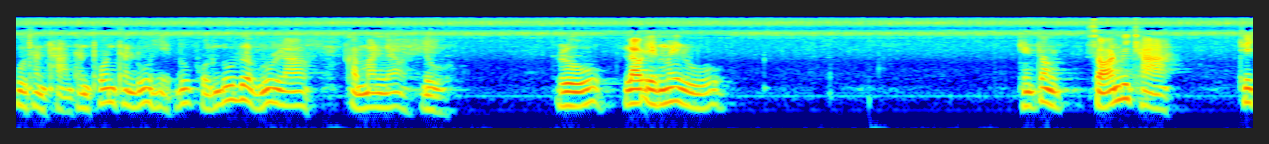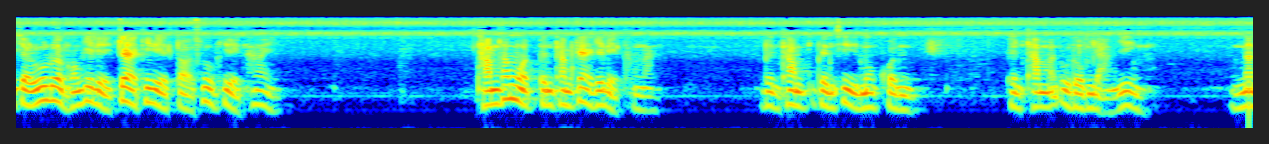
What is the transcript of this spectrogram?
ผู้ท่านผ่านท่านพ้นท่านรู้เหตุรู้ผลรู้เรื่องรู้ราวกับมันแล้ว ดู รู้ เราเองไม่รู้ จึงต้องสอนวิชาที่จะรู้เรื่องของกิเลสแก้กิเลสต่อสู้กิเลสให้ทำทั้งหมดเป็นธรรมแก้กิเลสทั้งนั้น เป็นธรรมที่เป็นสิ่มงคล เป็นธรรมอันอุดมอย่างยิ่งน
